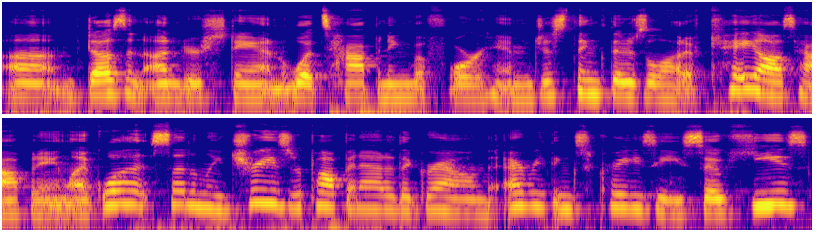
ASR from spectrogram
um, doesn't understand what's happening before him, just think there's a lot of chaos happening. Like, what? Suddenly trees are popping out of the ground. Everything's crazy. So he's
